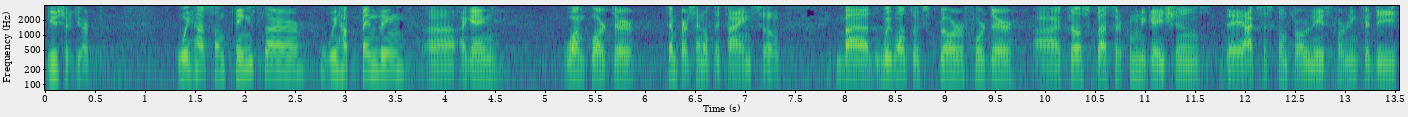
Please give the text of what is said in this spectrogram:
user journey. We have some things that we have pending. Uh, again, one quarter, 10% of the time. So, but we want to explore further uh, cross-cluster communications, the access control list for Linkerd,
